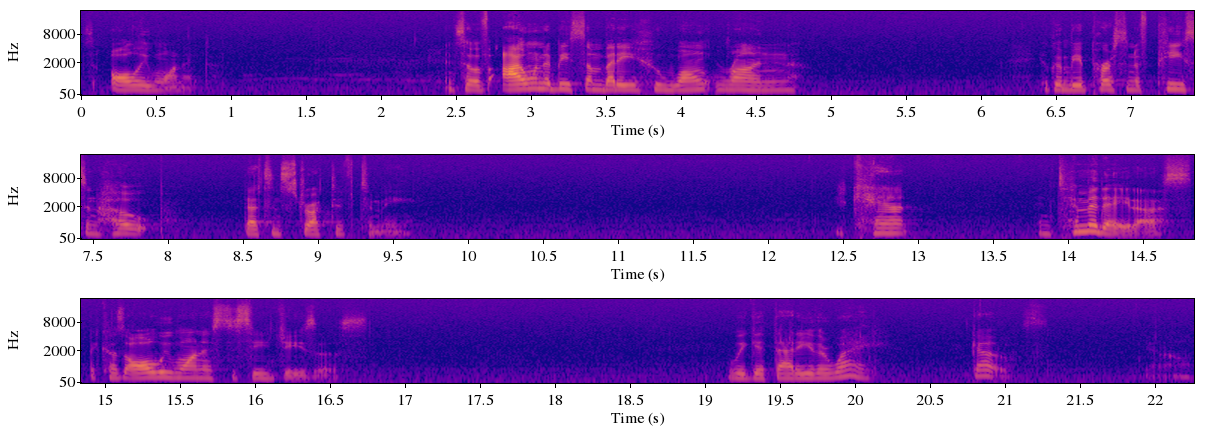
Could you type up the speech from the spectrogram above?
It's all he wanted. And so, if I want to be somebody who won't run, who can be a person of peace and hope, that's instructive to me. You can't intimidate us because all we want is to see Jesus. We get that either way. It goes. You know.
